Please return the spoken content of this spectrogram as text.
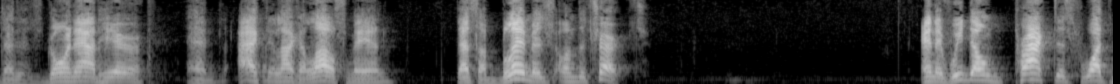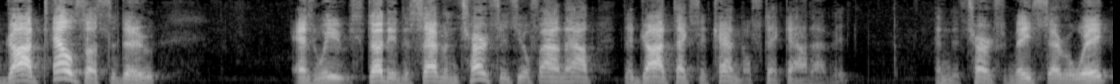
that is going out here and acting like a lost man, that's a blemish on the church. And if we don't practice what God tells us to do, as we study the seven churches, you'll find out that God takes a candlestick out of it. And the church meets every week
